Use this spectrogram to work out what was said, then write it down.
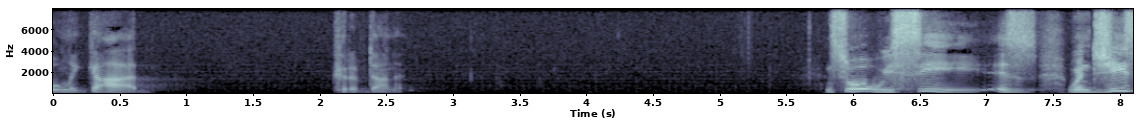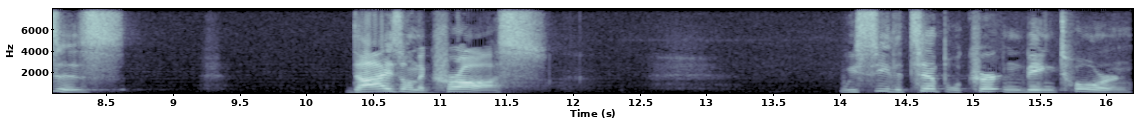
Only God could have done it. And so, what we see is when Jesus dies on the cross, we see the temple curtain being torn.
